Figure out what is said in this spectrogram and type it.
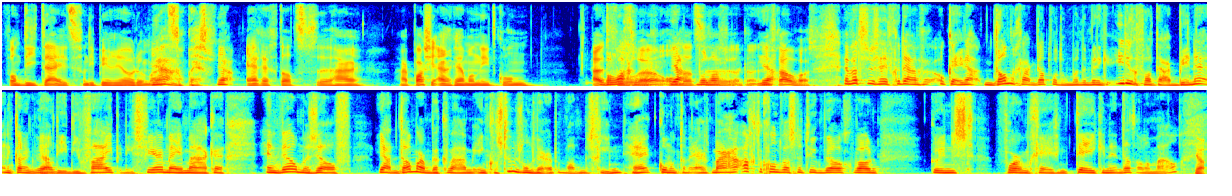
van die tijd, van die periode. Maar het is toch best erg dat haar, haar passie eigenlijk helemaal niet kon uitvoeren, omdat ja, een ja. vrouw was. En wat ze dus heeft gedaan, oké, nou dan ga ik dat wel doen, maar dan ben ik in ieder geval daar binnen en dan kan ik wel die, die vibe en die sfeer meemaken en wel mezelf ja, dan maar bekwamen in kostuumsontwerpen. Want misschien hè, kom ik dan ergens. Maar haar achtergrond was natuurlijk wel gewoon kunst, vormgeving, tekenen en dat allemaal. Ja.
